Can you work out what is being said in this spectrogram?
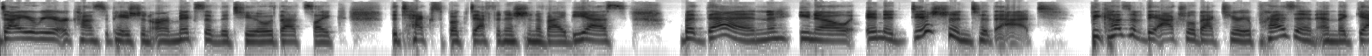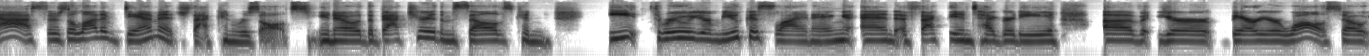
diarrhea or constipation or a mix of the two. That's like the textbook definition of IBS. But then, you know, in addition to that, because of the actual bacteria present and the gas, there's a lot of damage that can result. You know, the bacteria themselves can eat through your mucus lining and affect the integrity of your barrier wall. So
